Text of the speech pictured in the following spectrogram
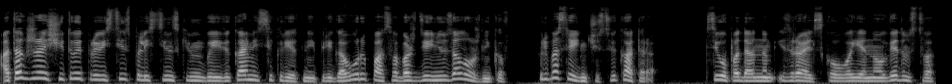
а также рассчитывает провести с палестинскими боевиками секретные переговоры по освобождению заложников при посредничестве Катара. Всего по данным израильского военного ведомства,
